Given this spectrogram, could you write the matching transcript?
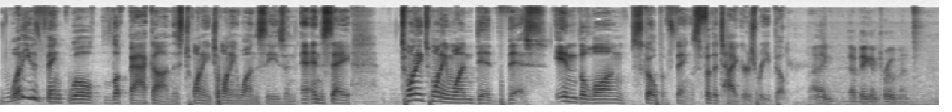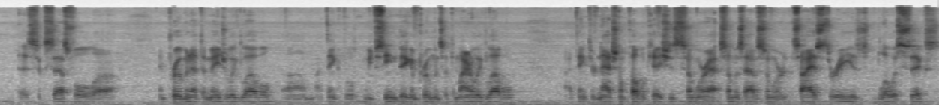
what do you think we'll look back on this 2021 season and say, 2021 did this in the long scope of things for the Tigers rebuild? I think a big improvement, a successful uh, improvement at the major league level. Um, I think we we have seen big improvements at the minor league level. I think their national publications somewhere at some of us have somewhere as high as three, as low as six.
